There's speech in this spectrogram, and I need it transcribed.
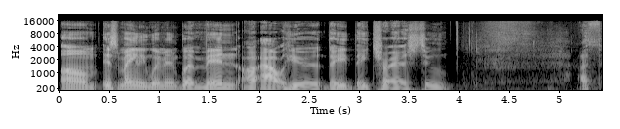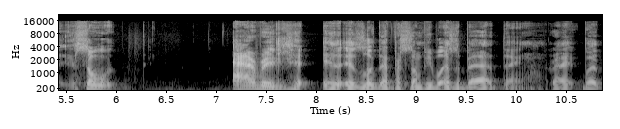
um, it's mainly women, but men are out here. They they trash too. I th- so average is, is looked at for some people as a bad thing, right? But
